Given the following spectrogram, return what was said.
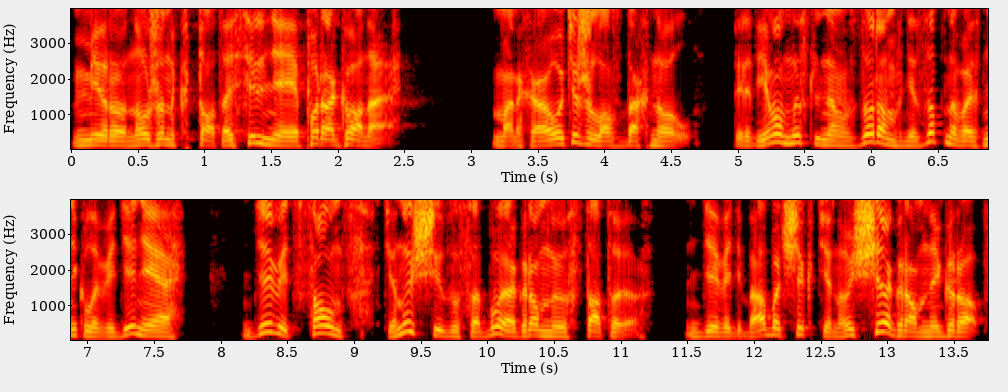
Миру нужен кто-то сильнее Парагона!» Манхау тяжело вздохнул. Перед его мысленным взором внезапно возникло видение девять солнц, тянущие за собой огромную статую, девять бабочек, тянущие огромный гроб.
